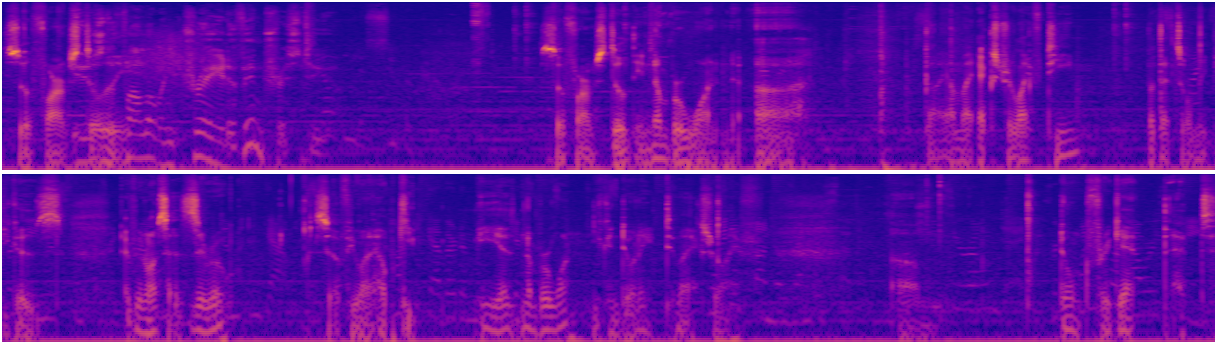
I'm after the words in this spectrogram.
so far I'm still the, the, following trade of interest to you. so far I'm still the number one uh, guy on my extra life team, but that's only because everyone else has zero. So if you want to help keep me as number one, you can donate to my extra life. Um, don't forget that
